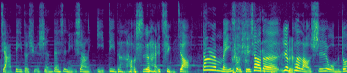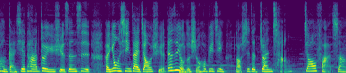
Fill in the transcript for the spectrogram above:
甲地的学生，但是你向乙地的老师来请教，当然每一所学校的任课老师，我们都很感谢他对于学生是很用心在教学，但是有的时候毕竟老师的专长。教法上，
